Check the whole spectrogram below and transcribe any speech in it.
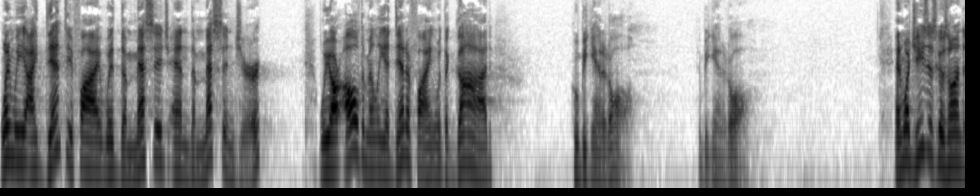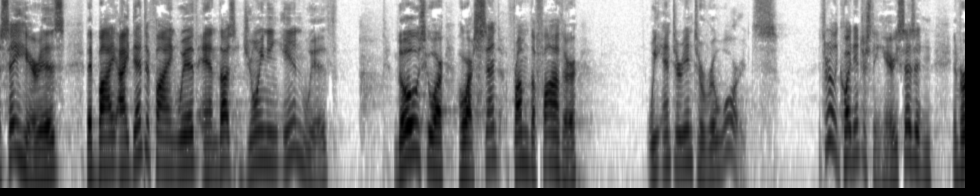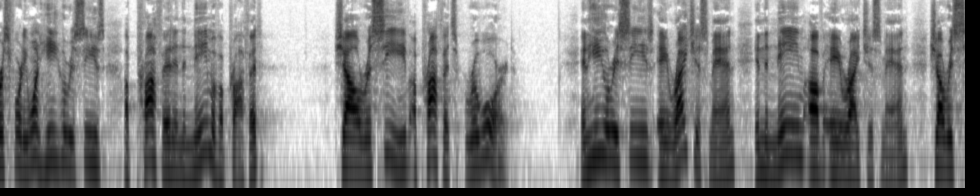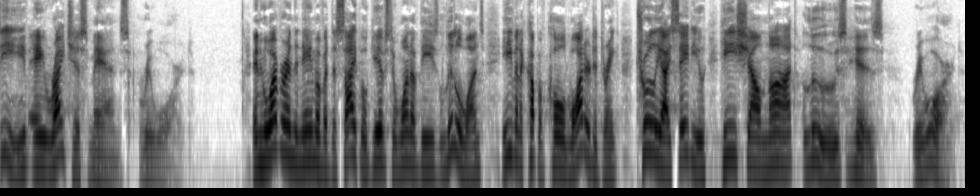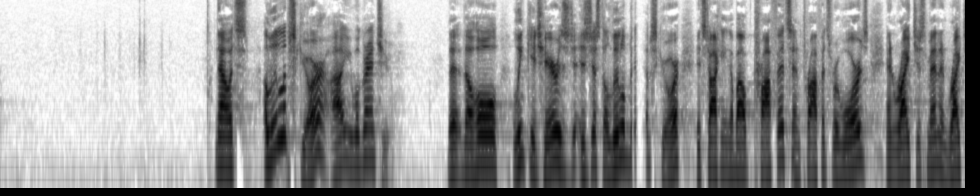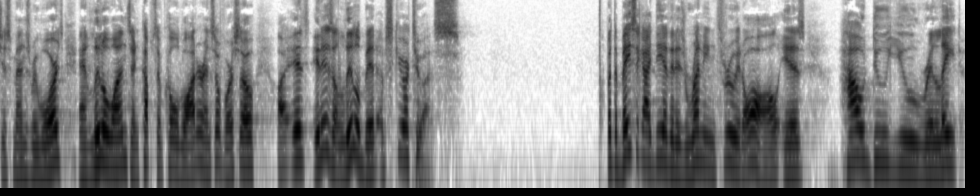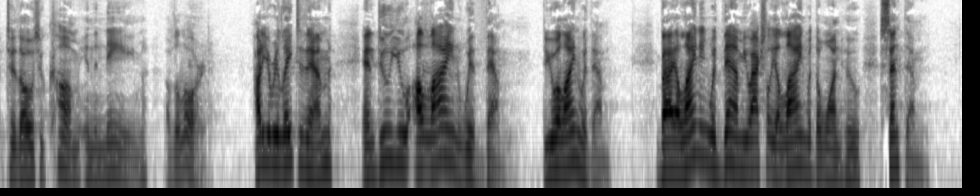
When we identify with the message and the messenger, we are ultimately identifying with the God who began it all who began it all. And what Jesus goes on to say here is that by identifying with and thus joining in with those who are, who are sent from the Father, we enter into rewards. It's really quite interesting here. He says it in, in verse 41 He who receives a prophet in the name of a prophet shall receive a prophet's reward. And he who receives a righteous man in the name of a righteous man shall receive a righteous man's reward. And whoever in the name of a disciple gives to one of these little ones even a cup of cold water to drink, truly I say to you, he shall not lose his reward. Now, it's a little obscure, I will grant you. The, the whole linkage here is, is just a little bit obscure. It's talking about prophets and prophets' rewards, and righteous men and righteous men's rewards, and little ones and cups of cold water, and so forth. So uh, it, it is a little bit obscure to us. But the basic idea that is running through it all is how do you relate to those who come in the name of the Lord? How do you relate to them, and do you align with them? Do you align with them? By aligning with them, you actually align with the one who sent them.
